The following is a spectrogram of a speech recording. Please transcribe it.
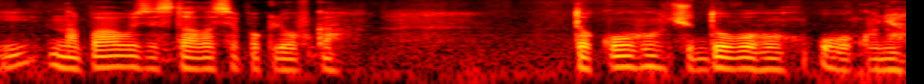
і на паузі сталася покльовка такого чудового окуня.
